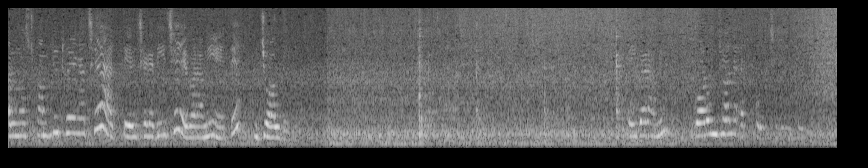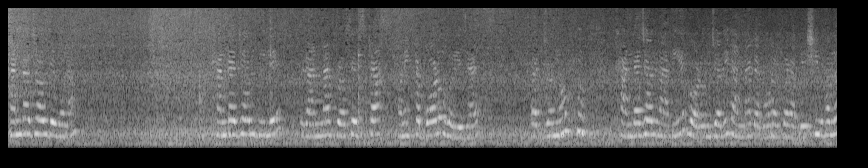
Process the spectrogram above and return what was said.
অলমোস্ট কমপ্লিট হয়ে গেছে আর তেল ছেড়ে দিয়েছে। এবার আমি এতে জল দেব। এইবার আমি গরম জল অ্যাড করছি। ঠান্ডা জল দেব না। ঠান্ডা জল দিলে রান্নার প্রসেসটা অনেকটা বড় হয়ে যায়। তার জন্য ঠান্ডা জল না দিয়ে গরম জলই রান্নায় ব্যবহার করা বেশি ভালো।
